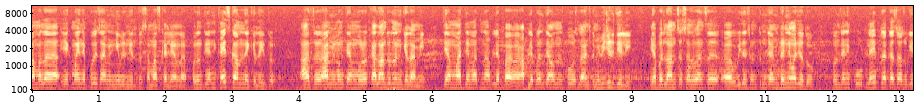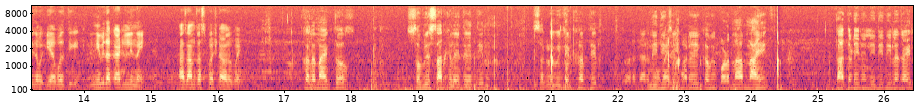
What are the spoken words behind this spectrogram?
आम्हाला एक महिन्यापूर्वीच आम्ही निवडून दिलं होतं समाज कल्याणला. परंतु यांनी काहीच काम नाही केलं इथं. आज आम्ही मग त्यामुळं काल आंदोलन केलं आम्ही. त्या माध्यमातून आपल्या आपल्यापर्यंत ते आंदोलन आणि तुम्ही विजिट दिली. याबद्दल आमचं सर्वांचं विजय तुमचे आम्ही धन्यवाद देतो. पण त्यांनी कुठल्याही प्रकारचा चुकी यावरती निविदा काढलेली नाही. आज आमचा स्पष्ट आरोप आहे. कल्याण आयुक्त सव्वीस तारखेला इथे येतील. सगळे विजिट करतील. निधीची कुठेही कमी पडणार नाही. तातडीने निधी दिला जाईल.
